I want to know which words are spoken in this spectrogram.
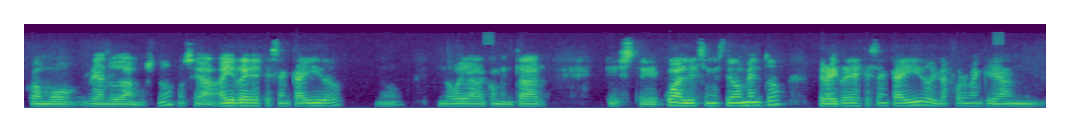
cómo reanudamos, ¿no? O sea, hay redes que se han caído, ¿no? voy a comentar este, cuáles en este momento, pero hay redes que se han caído y la forma en que han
